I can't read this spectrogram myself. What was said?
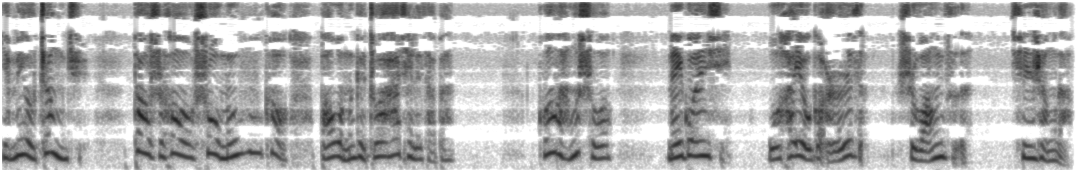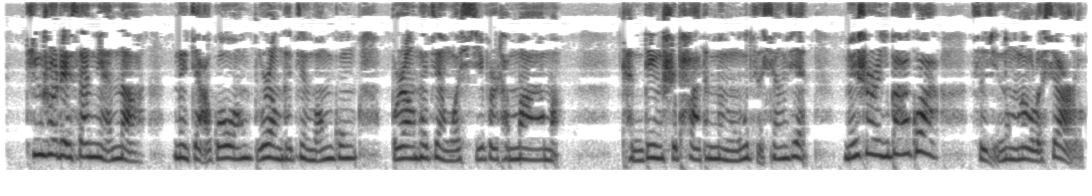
也没有证据。到时候说我们诬告，把我们给抓起来咋办？”国王说：“没关系，我还有个儿子，是王子，亲生的。听说这三年呐，那假国王不让他进王宫，不让他见我媳妇儿他妈妈。”肯定是怕他们母子相见，没事一八卦，自己弄漏了馅儿了。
